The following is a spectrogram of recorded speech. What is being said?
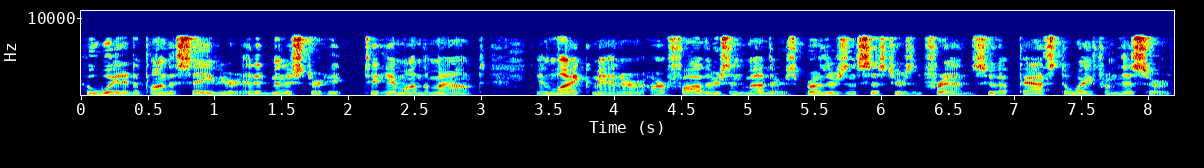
who waited upon the Savior and administered to him on the mount. In like manner, our fathers and mothers, brothers and sisters and friends who have passed away from this earth,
